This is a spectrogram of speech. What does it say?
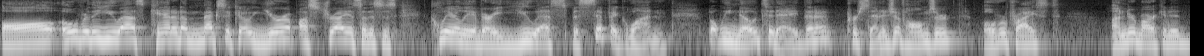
all over the US, Canada, Mexico, Europe, Australia, so this is clearly a very US specific one. But we know today that a percentage of homes are overpriced, undermarketed,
